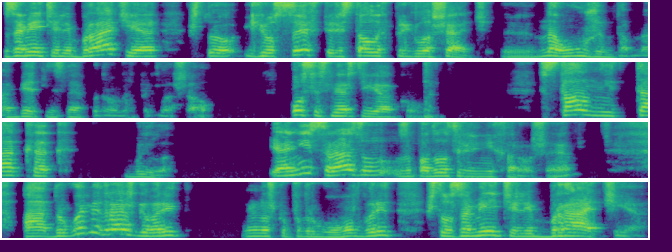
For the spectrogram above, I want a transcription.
заметили братья, что Йосеф перестал их приглашать э, на ужин, там, на обед, не знаю, куда он их приглашал, после смерти Якова. Стал не так, как было. И они сразу заподозрили нехорошее. А другой Мидраж говорит немножко по-другому. Он говорит, что заметили братья,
